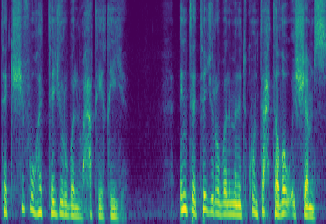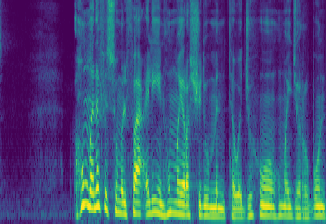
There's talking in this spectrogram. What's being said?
تكشفها التجربة الحقيقية. أنت التجربة لما تكون تحت ضوء الشمس هم نفسهم الفاعلين هم يرشدون من توجههم هم يجربون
